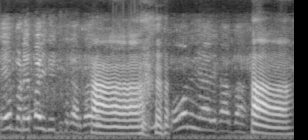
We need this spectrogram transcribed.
ਇਹ ਬੜੇ ਭਾਈ ਦੀ ਇੱਜ਼ਤ ਕਰਦਾ ਹਾਂ। ਉਹ ਨਜਾਇਜ਼ ਕਰਦਾ। ਹਾਂ।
